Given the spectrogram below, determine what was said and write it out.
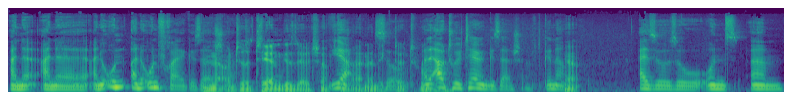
eine, eine, eine, un, eine unfreie Gesellschaft. Eine autoritären Gesellschaft, ja, einer so. Diktatur. Eine autoritären Gesellschaft, genau. Ja. Also so, und ähm,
